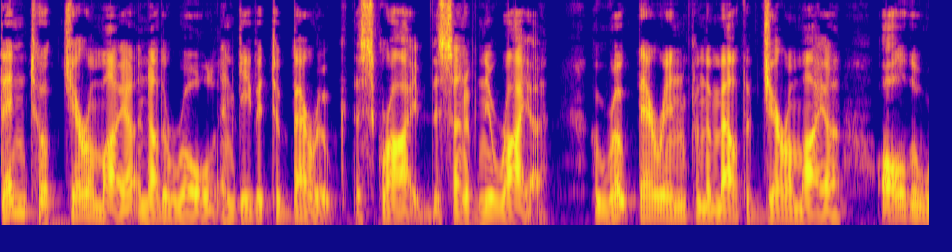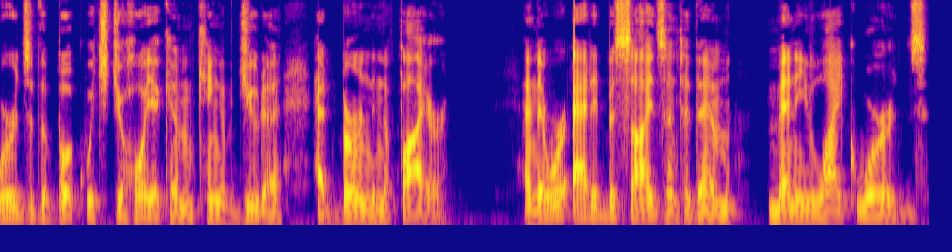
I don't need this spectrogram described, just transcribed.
Then took Jeremiah another roll and gave it to Baruch the scribe, the son of Neriah, who wrote therein from the mouth of Jeremiah all the words of the book which Jehoiakim king of Judah had burned in the fire. And there were added besides unto them many like words.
